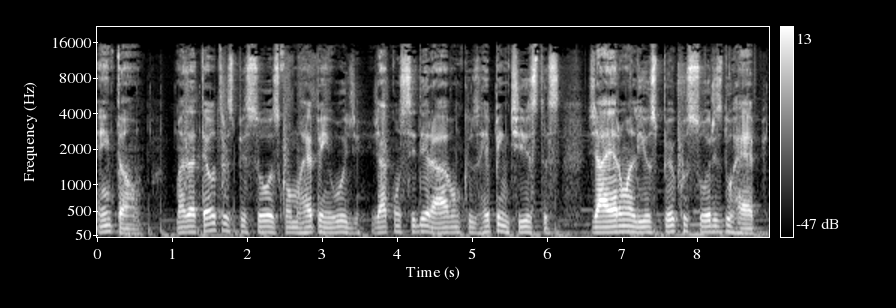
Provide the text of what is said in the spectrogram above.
Então, mas até outras pessoas como Rappenwood já consideravam que os repentistas já eram ali os percussores do rap,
